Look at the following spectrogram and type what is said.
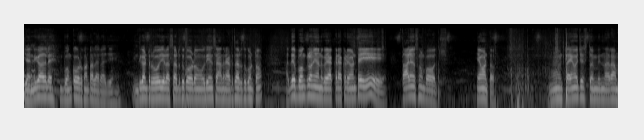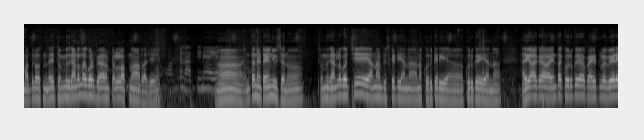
ఇవన్నీ కాదులే బొంక ఒకటి కొంటాలే రాజీ. ఎందుకంటే రోజు ఇలా సర్దుకోవడం ఉదయం సాయంత్రం ఎట్ట సర్దుకుంటాం. అదే బొంకులోని అనుకో ఎక్కడెక్కడ ఉంటాయి తాళం వేసుకొని పోవచ్చు. ఏమంటావు? టైం వచ్చేసి తొమ్మిదిన్నర మధ్యలో అవుతుంది. తొమ్మిది గంటల దాకా కూడా బేరం పిల్లలు వస్తున్నారు రాజీ. ఇంత నేను టైం చూశాను. తొమ్మిది గంటలకు వచ్చి అన్న బిస్కెట్ అన్న అన్న కురుకరి కురుకరి అన్న. అది కాక ఇంత కురుకరి ప్యాకెట్లో వేరే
